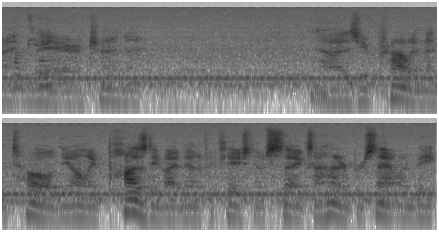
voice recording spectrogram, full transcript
right Okay. there, trying to. Now, as you've probably been told, the only positive identification of sex, 100%, would be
